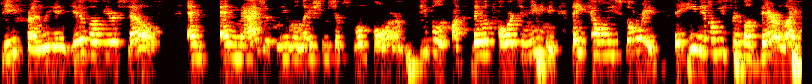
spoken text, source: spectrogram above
Be friendly and give of yourself and and magically relationships will form. People they look forward to meeting me. They tell me stories. They email me stories about their life,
